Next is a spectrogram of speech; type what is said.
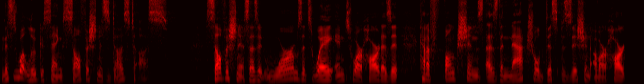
And this is what Luke is saying selfishness does to us. Selfishness, as it worms its way into our heart, as it kind of functions as the natural disposition of our heart,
